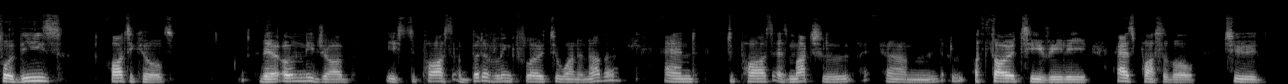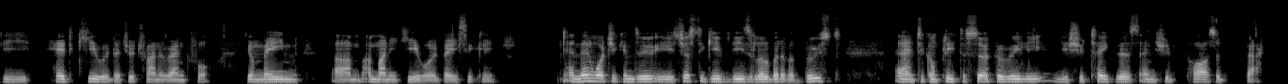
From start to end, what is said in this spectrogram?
for these articles, their only job is to pass a bit of link flow to one another and to pass as much um, authority really as possible to the head keyword that you're trying to rank for, your main um, money keyword basically. And then what you can do is just to give these a little bit of a boost and to complete the circle really, you should take this and should pass it back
